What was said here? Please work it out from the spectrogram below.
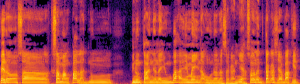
Pero sa kasamang palad nung pinuntahan niya na yung bahay, may nauna na sa kanya. So nagtaka siya bakit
